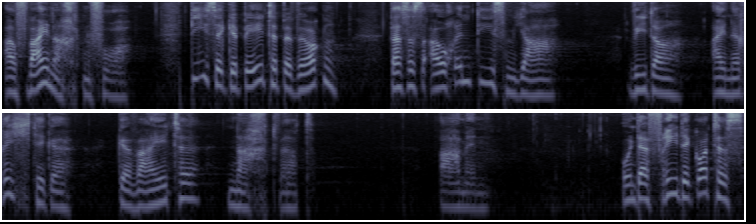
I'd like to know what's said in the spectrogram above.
auf Weihnachten vor. Diese Gebete bewirken, dass es auch in diesem Jahr wieder eine richtige, geweihte Nacht wird. Amen. Und der Friede Gottes,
